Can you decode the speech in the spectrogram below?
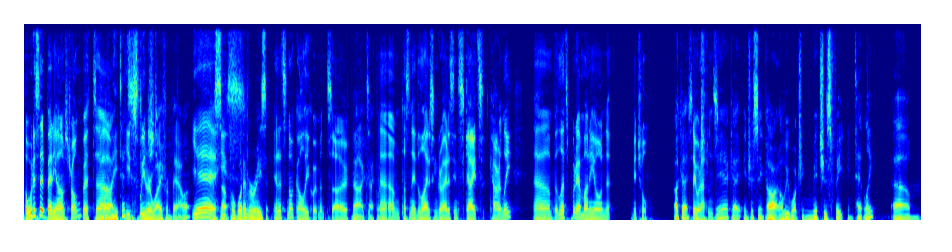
I would have said Benny Armstrong, but um, Uh, he tends he's to switched. steer away from Bauer. Yeah, for, for whatever reason. And it's not goalie equipment, so No, exactly. um, doesn't need the latest and greatest in skates currently. Um, but let's put our money on Mitchell. Okay. See what happens. Yeah, okay. Interesting. All right, I'll be watching Mitch's feet intently. Um,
